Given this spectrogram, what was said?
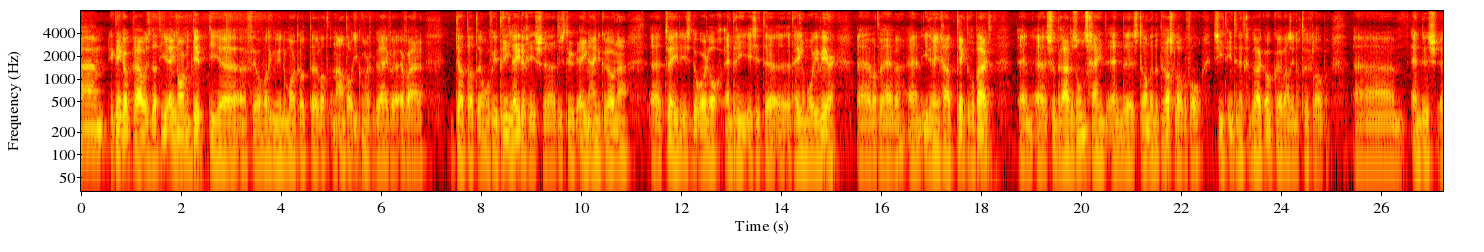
Um, ik denk ook trouwens dat die enorme dip die uh, veel wat ik nu in de markt uh, wat een aantal e-commerce bedrijven ervaren, dat dat ongeveer drieledig is. het is natuurlijk één einde corona, tweede is de oorlog en drie is het, het hele mooie weer wat we hebben. En iedereen gaat, trekt erop uit. En uh, zodra de zon schijnt en de stranden en de terras lopen vol, zie je het internetgebruik ook uh, waanzinnig teruglopen. Uh, en dus uh,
